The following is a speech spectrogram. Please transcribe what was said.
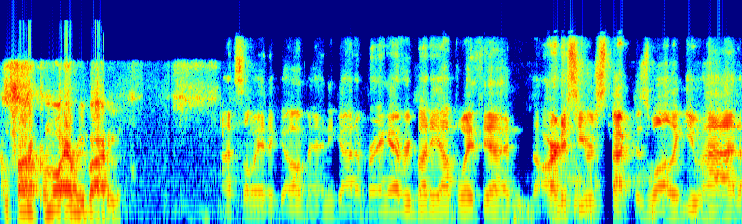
I'm trying to promote everybody. That's the way to go, man. You got to bring everybody up with you and the artists you respect as well. Like you had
